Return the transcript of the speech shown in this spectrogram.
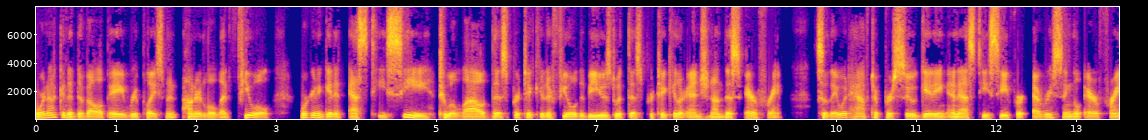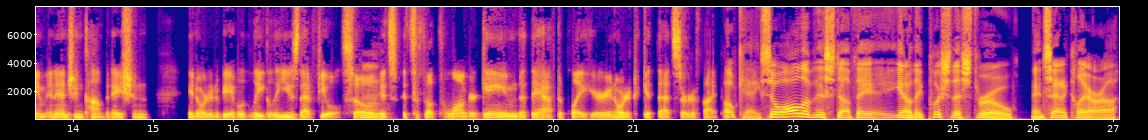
we're not going to develop a replacement 100 low lead fuel. We're going to get an STC to allow this particular fuel to be used with this particular engine on this airframe. So they would have to pursue getting an STC for every single airframe and engine combination in order to be able to legally use that fuel. So Hmm. it's it's a, it's a longer game that they have to play here in order to get that certified. Okay, so all of this stuff, they you know they push this through in Santa Clara,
